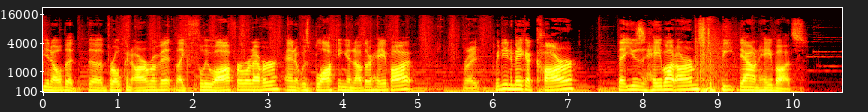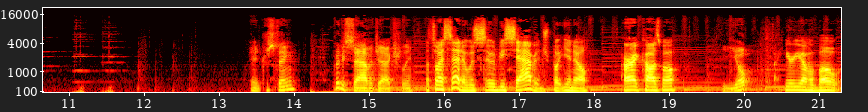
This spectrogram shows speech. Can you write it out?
you know, the the broken arm of it, like flew off or whatever, and it was blocking another haybot. Right? We need to make a car that uses haybot arms to beat down haybots. Interesting. Pretty savage, actually. That's what I said. It was it would be savage, but you know. All right, Kosmo. Yup. I hear you have a boat.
